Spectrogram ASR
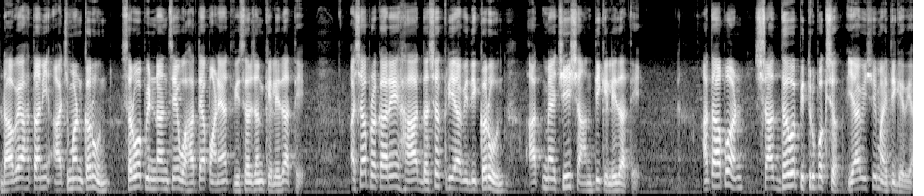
डाव्या हाताने आचमन करून सर्व पिंडांचे वाहत्या पाण्यात विसर्जन केले जाते. अशा प्रकारे हा दशक्रियाविधी करून आत्म्याची शांती केली जाते. आता आपण श्राद्ध व पितृपक्ष याविषयी माहिती घेऊया.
